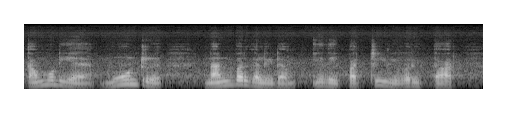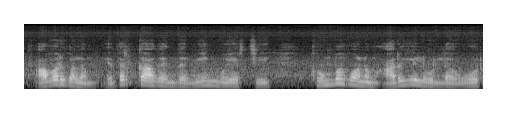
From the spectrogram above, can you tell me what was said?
தம்முடைய மூன்று நண்பர்களிடம் இதை பற்றி விவரித்தார். அவர்களும் எதற்காக இந்த வீண் முயற்சி கும்பகோணம் அருகில் உள்ள ஊர்.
